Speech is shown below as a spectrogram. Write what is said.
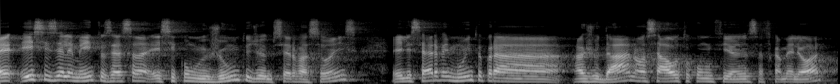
é, esses elementos, essa, esse conjunto de observações, eles servem muito para ajudar a nossa autoconfiança a ficar melhor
